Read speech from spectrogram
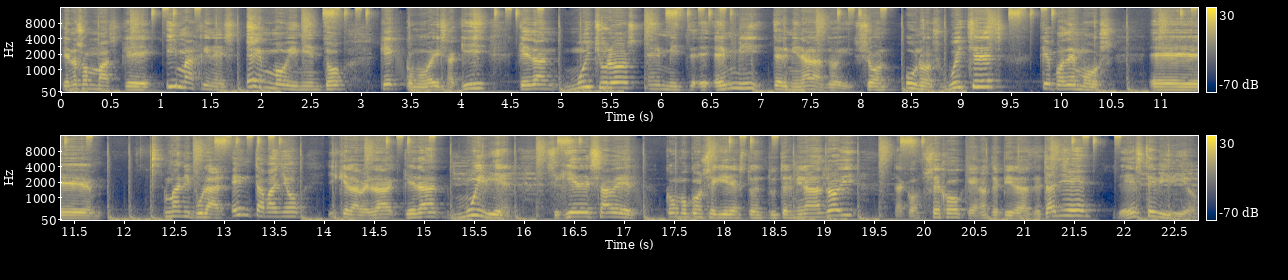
que no son más que imágenes en movimiento que como veis aquí quedan muy chulos en mi, en mi terminal Android. Son unos widgets que podemos eh, manipular en tamaño y que la verdad quedan muy bien. Si quieres saber cómo conseguir esto en tu terminal Android, te aconsejo que no te pierdas detalle de este vídeo.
